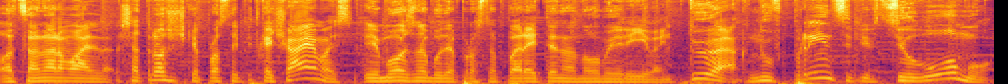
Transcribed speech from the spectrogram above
Оце нормально. Ще трошечки просто підкачаємось, і можна буде просто перейти на новий рівень. Так, ну в принципі, в цілому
